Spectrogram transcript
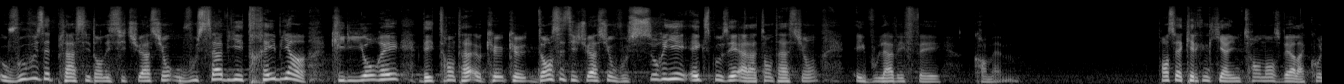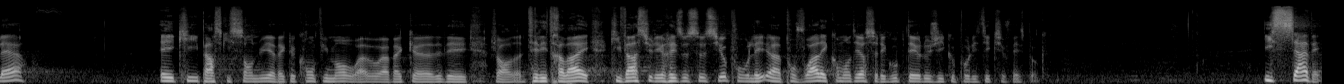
où vous vous êtes placé dans des situations où vous saviez très bien qu'il y aurait des tentations, que, que dans cette situation vous seriez exposé à la tentation et vous l'avez fait quand même. Pensez à quelqu'un qui a une tendance vers la colère et qui, parce qu'il s'ennuie avec le confinement ou avec euh, des télétravail, qui va sur les réseaux sociaux euh, pour voir les commentaires sur les groupes théologiques ou politiques sur Facebook. Il savait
